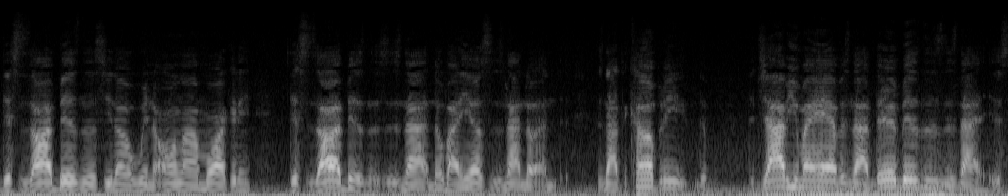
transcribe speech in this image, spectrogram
This is our business. You know, we're in the online marketing. This is our business. It's not nobody else. It's not no. It's not the company. The the job you might have is not their business. It's not. It's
